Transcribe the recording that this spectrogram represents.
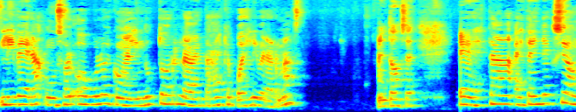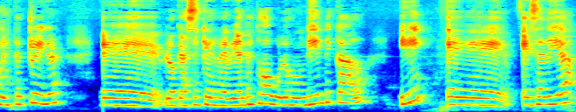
libera un solo óvulo y con el inductor la ventaja es que puedes liberar más. Entonces, esta, esta inyección, este trigger, eh, lo que hace es que reviente estos óvulos un día indicado y eh, ese día,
